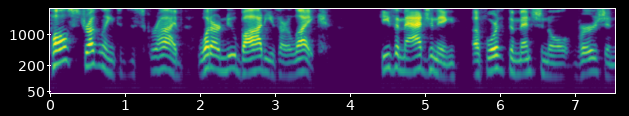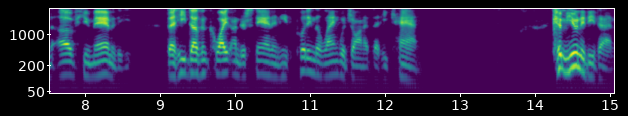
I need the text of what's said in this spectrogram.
Paul's struggling to describe what our new bodies are like. He's imagining a fourth dimensional version of humanity that he doesn't quite understand, and he's putting the language on it that he can. Community, then,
